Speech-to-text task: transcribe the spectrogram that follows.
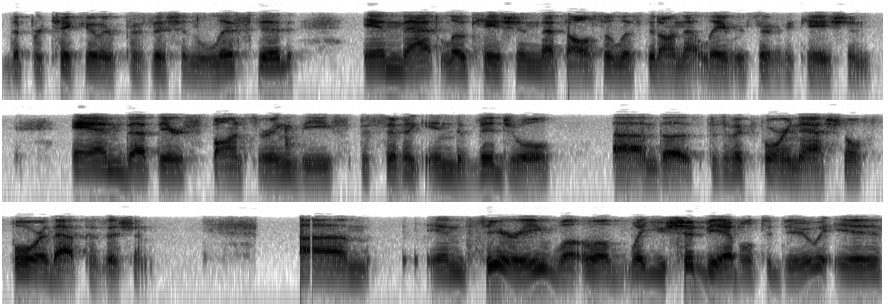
the particular position listed in that location that's also listed on that labor certification and that they're sponsoring the specific individual, um, the specific foreign national for that position. Um, in theory, well, well, what you should be able to do is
